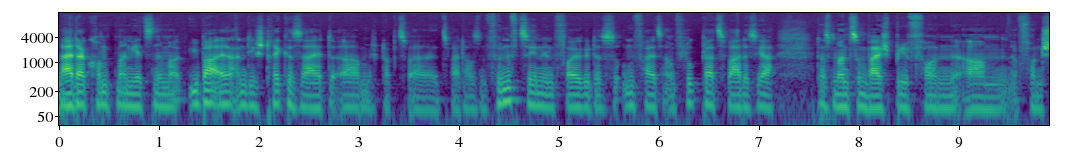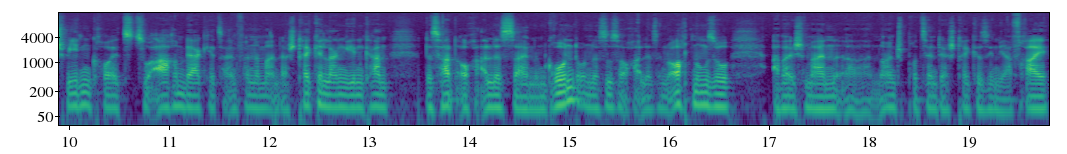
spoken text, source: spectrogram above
Leider kommt man jetzt nicht mehr überall an die Strecke seit, ähm, ich glaube, 2015 infolge des Unfalls am Flugplatz war das ja, dass man zum Beispiel von, ähm, von Schwedenkreuz zu Arenberg jetzt einfach nicht mehr an der Strecke lang gehen kann. Das hat auch alles seinen Grund und das ist auch alles in Ordnung so. Aber ich meine, äh, 90 Prozent der Strecke sind ja frei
